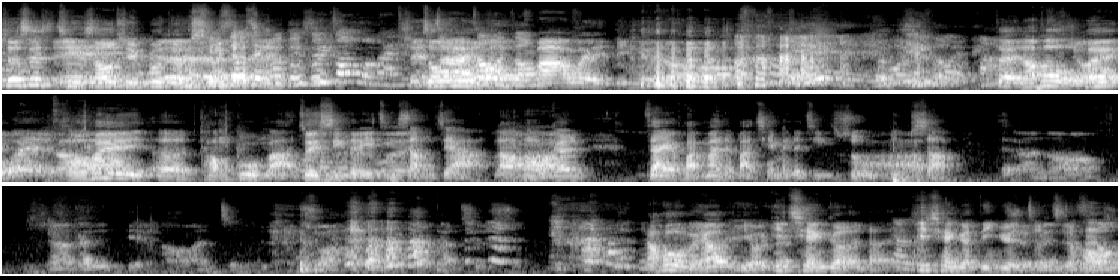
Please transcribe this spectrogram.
就是请搜寻不读书，请搜寻不读书。中文还是中？中文中八位订阅哦。对，然后我会我会呃同步把最新的一集上架，然后跟再缓慢的把前面的集数补上。对，然后你现在开始点，然后按进刷好那个观看次数。然后我们要有一千个人，一千个订阅者之后，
